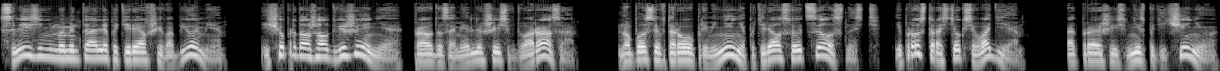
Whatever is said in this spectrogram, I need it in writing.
Слизень, моментально потерявший в объеме, еще продолжал движение, правда замедлившись в два раза, но после второго применения потерял свою целостность и просто растекся в воде, отправившись вниз по течению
